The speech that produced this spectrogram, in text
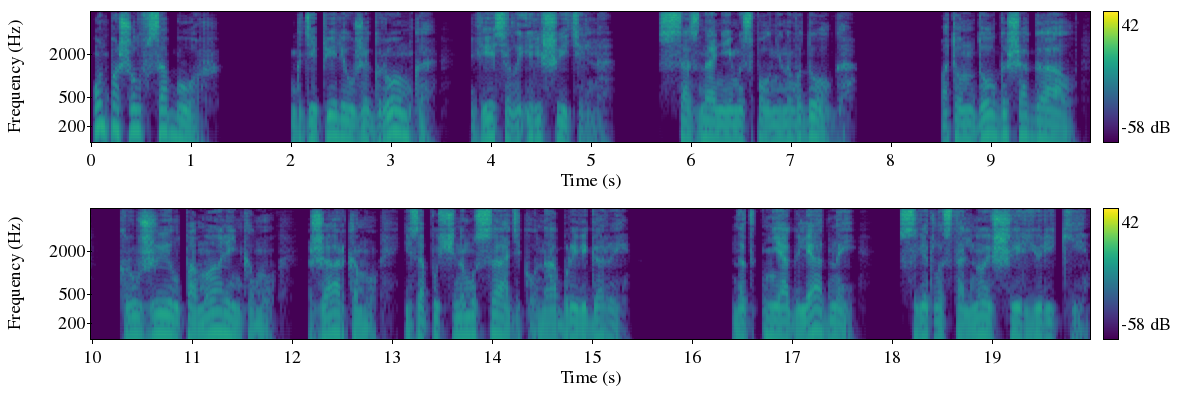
Он пошел в собор, где пели уже громко, весело и решительно, с сознанием исполненного долга. Потом долго шагал, кружил по маленькому, жаркому и запущенному садику на обрыве горы, над неоглядной светло-стальной ширью реки.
